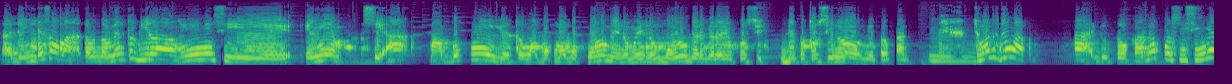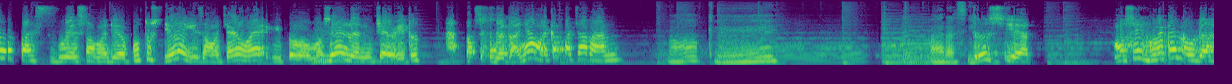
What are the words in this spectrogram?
adiknya sama temen-temennya tuh bilang ini si ini si A mabuk nih gitu mabuk-mabuk mulu minum-minum mulu gara-gara diputusin, diputusin lo gitu kan Mhm. cuman gue gak pernah gitu karena posisinya pas gue sama dia putus dia lagi sama cewek gitu loh maksudnya Hmm. dan cewek itu pas gue tanya mereka pacaran Oke. Parah sih. terus ya maksudnya gue kan udah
